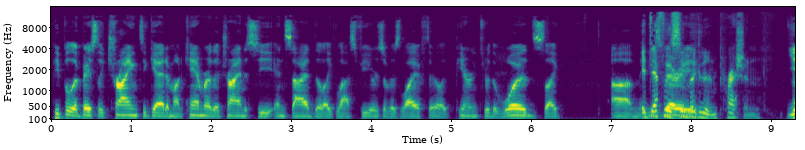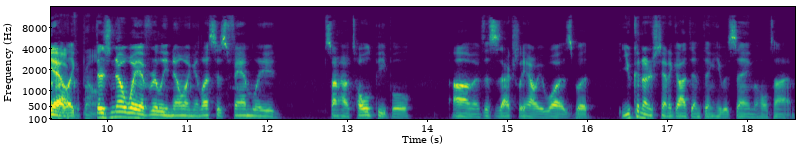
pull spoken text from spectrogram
people are basically trying to get him on camera. They're trying to see inside the like last few years of his life. They're like peering through the woods. Like, um, It definitely very- seemed like an impression. yeah. Like, Capone. there's no way of really knowing unless his family somehow told people um, if this is actually how he was. But you couldn't understand a goddamn thing he was saying the whole time.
